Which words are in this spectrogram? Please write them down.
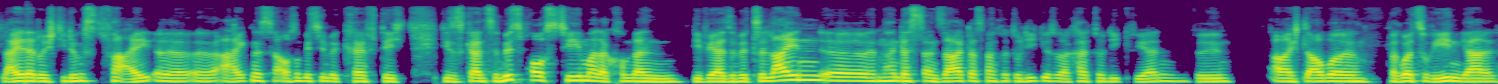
leider durch die jüngsten Vere äh, Ereignisse auch so ein bisschen bekräftigt, dieses ganze Missbrauchsthema, da kommen dann diverse Witzeleien, äh, wenn man das dann sagt, dass man Katholik ist oder Katholik werden will. Aber ich glaube, darüber zu reden, ja,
